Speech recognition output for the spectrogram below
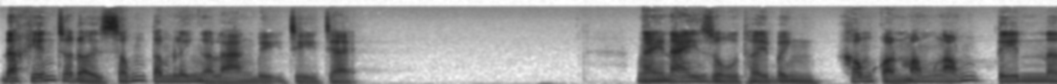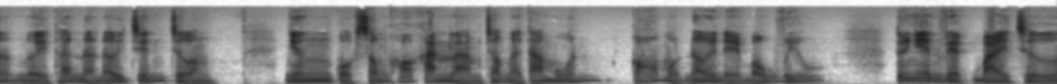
đã khiến cho đời sống tâm linh ở làng bị trì trệ. Ngày nay dù thời Bình không còn mong ngóng tin người thân ở nơi chiến trường, nhưng cuộc sống khó khăn làm cho người ta muốn có một nơi để bấu víu. Tuy nhiên việc bài trừ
